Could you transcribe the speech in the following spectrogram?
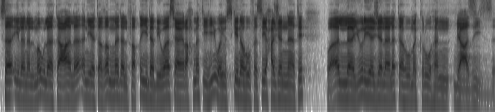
سائلا المولى تعالى أن يتغمد الفقيد بواسع رحمته ويسكنه فسيح جناته وألا يري جلالته مكروها بعزيز.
